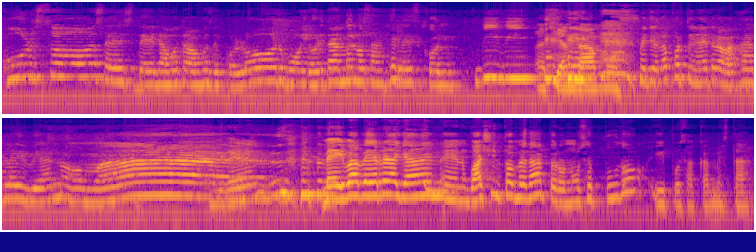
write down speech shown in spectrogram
cursos, este, hago trabajos de color, voy ahorita ando en Los Ángeles con Vivi. Aquí andamos. Me dio la oportunidad de trabajar la Vivi nomás. Miren, me iba a ver allá en, en Washington, ¿verdad? Pero no se pudo y pues acá me está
